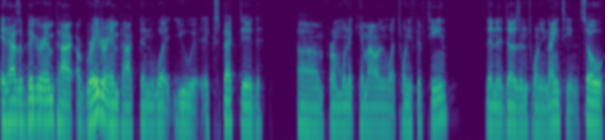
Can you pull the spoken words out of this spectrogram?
It has a bigger impact, a greater impact than what you expected um, from when it came out in what 2015 than it does in 2019. So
